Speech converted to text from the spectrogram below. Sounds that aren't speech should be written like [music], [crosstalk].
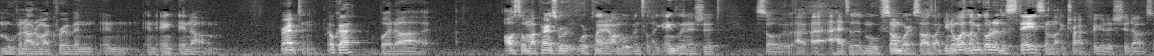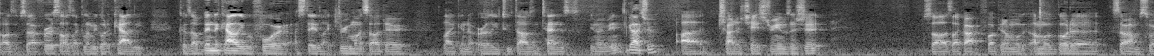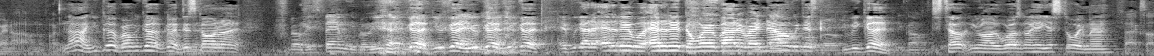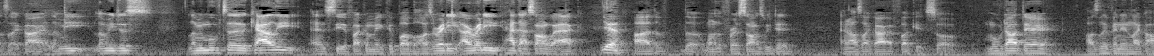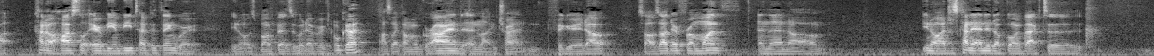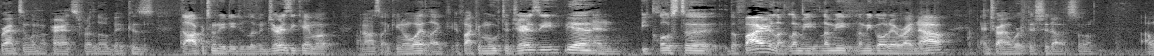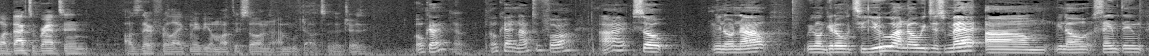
moving out of my crib in in in in, in um, Brampton. Okay. But uh, also, my parents were, were planning on moving to like England and shit. So I, I, had to move somewhere. So I was like, you know what? Let me go to the states and like try and figure this shit out. So I was so at first I was like, let me go to Cali, because I've been to Cali before. I stayed like three months out there, like in the early 2010s. You know what I mean? Got you. uh, trying to chase dreams and shit. So I was like, all right, fuck it. I'm gonna, I'm gonna go to. Sorry, I'm swearing. I don't know if I. Nah, you good, bro. We good. Good. Oh, this is good. going on. Bro, it's family, bro. You good. You good. You good. You good. If we gotta edit it, we'll edit it. Don't worry about it right now. We just be good. Just tell you know the world's gonna hear your story, man. Facts. I was like, all right, let me let me just let me move to Cali and see if I can make it bubble. I was already I already had that song with Ack, Yeah. uh, the the one of the first songs we did, and I was like, all right, fuck it. So moved out there. I was living in like a kind of a hostel Airbnb type of thing where, you know, it's bunk beds or whatever. Okay. I was like, I'm gonna grind and like try and figure it out. So I was out there for a month, and then, um, you know, I just kind of ended up going back to Brampton with my parents for a little bit because the opportunity to live in Jersey came up, and I was like, you know what, like if I can move to Jersey, Yeah. and be close to the fire, like let me let me let me go there right now and try and work this shit out. So I went back to Brampton. I was there for like maybe a month or so, and then I moved out to Jersey. Okay. Yep. Okay. Not too far. All right. So, you know, now we're gonna get over to you. I know we just met. Um, you know, same thing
